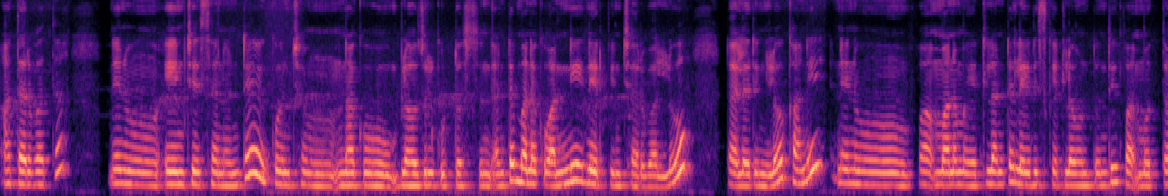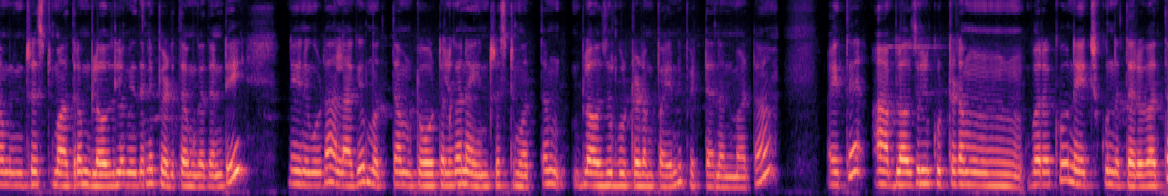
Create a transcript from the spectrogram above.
ఆ తర్వాత నేను ఏం చేశానంటే కొంచెం నాకు బ్లౌజులు కుట్టొస్తుంది. అంటే మనకు అన్నీ నేర్పించారు వాళ్ళు టైలరింగ్లో. కానీ నేను మనం ఎట్లా అంటే లేడీస్కి ఎట్లా ఉంటుంది మొత్తం ఇంట్రెస్ట్ మాత్రం బ్లౌజుల మీదనే పెడతాం కదండి. నేను కూడా అలాగే మొత్తం టోటల్గా నా ఇంట్రెస్ట్ మొత్తం బ్లౌజులు కుట్టడం పైన పెట్టానమాట అయితే ఆ బ్లౌజులు కుట్టడం వరకు నేర్చుకున్న తర్వాత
